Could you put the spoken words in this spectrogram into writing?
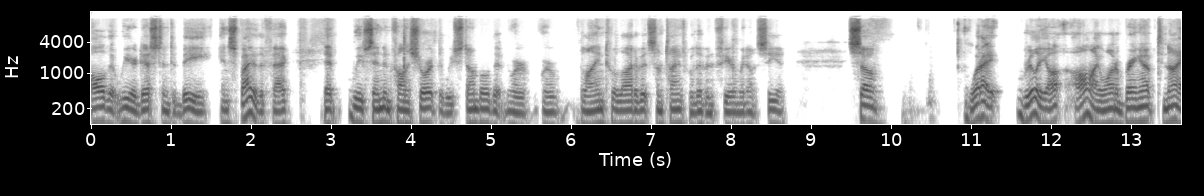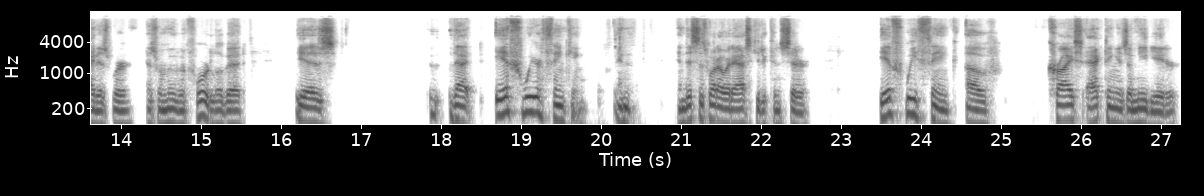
all that we are destined to be, in spite of the fact that we've sinned and fallen short, that we've stumbled, that we're, we're blind to a lot of it. Sometimes we live in fear and we don't see it. So, what I really all, all I want to bring up tonight as we're as we're moving forward a little bit is that if we're thinking, and and this is what I would ask you to consider, if we think of Christ acting as a mediator,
